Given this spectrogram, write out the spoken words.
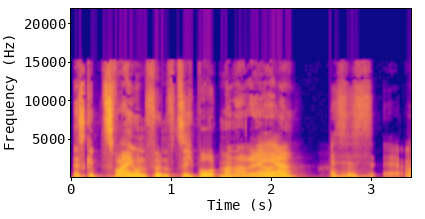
Es gibt 52 Brotmann-Areale. Ja. Es ist, oh,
